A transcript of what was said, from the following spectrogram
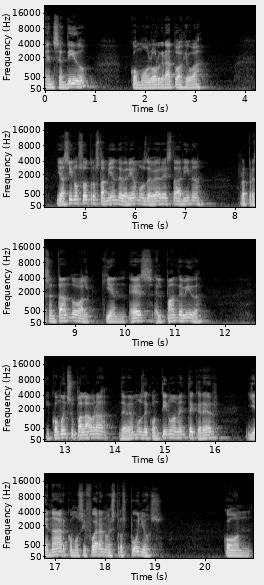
encendido como olor grato a Jehová. Y así nosotros también deberíamos de ver esta harina representando al quien es el pan de vida y cómo en su palabra debemos de continuamente querer llenar como si fueran nuestros puños con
